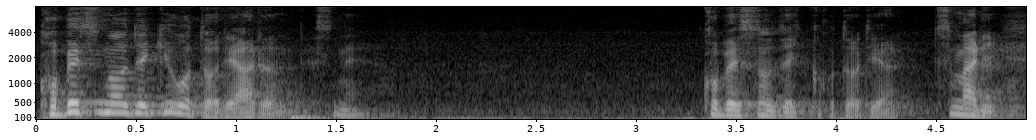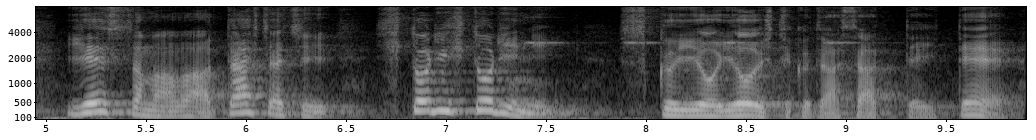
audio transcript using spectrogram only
個別の出来事であるんですね。個別の出来事である。つまりイエス様は私たち一人一人に救いを用意してくださっていて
